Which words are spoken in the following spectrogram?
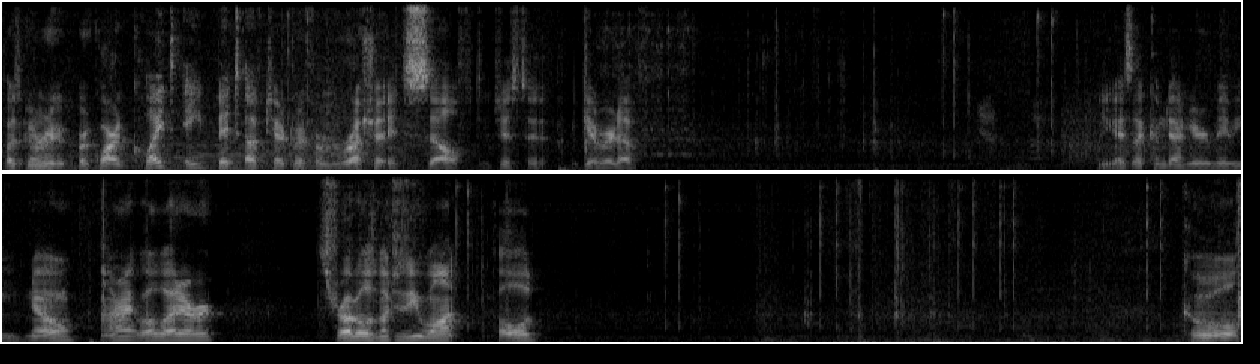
But it's going to require quite a bit of territory from Russia itself just to get rid of. You guys like come down here maybe? No? Alright, well whatever. Struggle as much as you want. Hold. Cool.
